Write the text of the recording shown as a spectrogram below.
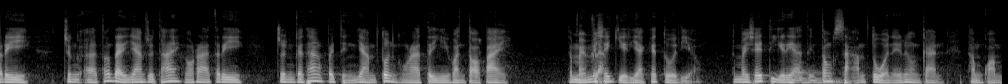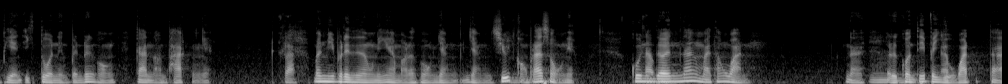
ตรีจนเอ่อตั้งแต่ยามสุดท้ายของราตรี จนกระทั่งไปถึงยามต้นของราตรีวันต่อไป ทำไมไม่ใช้กิริยาแค่ตัวเดียวทำไมใช้กิริยาถึงต้องสามตัวในเรื่องของการทำความเพียรอีกตัวหนึ่งเป็นเรื่องของการนอนพักอย่างเงี้ยครับมันมีประเด็นตรงนี้ไงหมอรัตพงศ์อย่างอย่างชีวิตของพระสงฆ์เนี่ย คุณครับเดินนั่งมาทั้งวันนะอืมหรือคนที่ไปอยู่วัดเอ่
